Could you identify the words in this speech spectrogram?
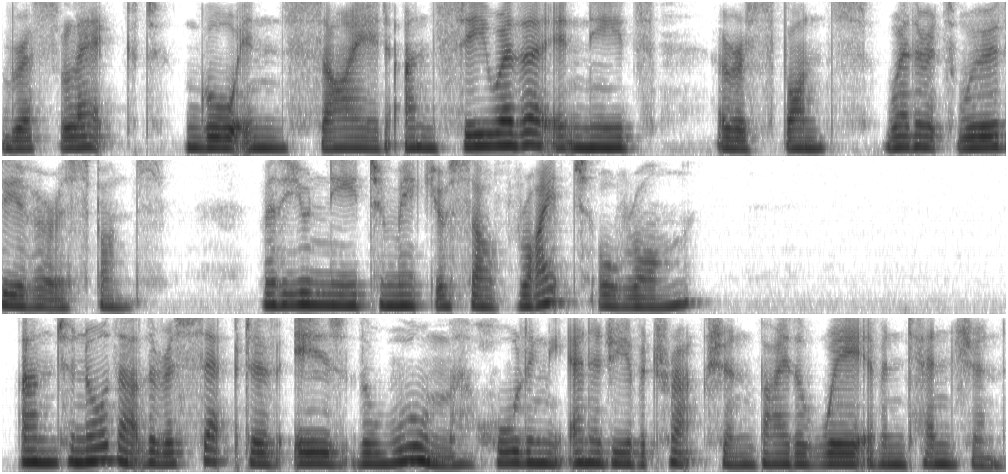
reflect, go inside and see whether it needs a response, whether it's worthy of a response, whether you need to make yourself right or wrong. And to know that the receptive is the womb holding the energy of attraction by the way of intention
